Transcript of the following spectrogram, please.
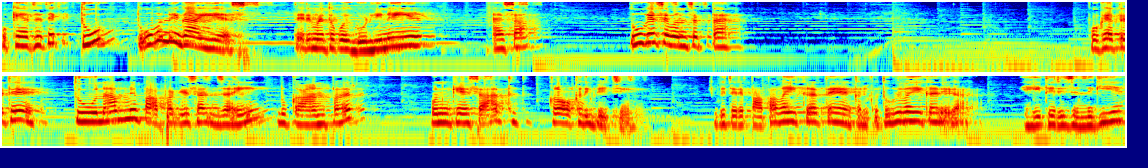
वो कहते थे कि, तू तू बनेगा आईएस तेरे में तो कोई गुण ही नहीं है, ऐसा। तू कैसे बन सकता है? वो कहते थे, तू ना अपने पापा के साथ जाई दुकान पर, उनके साथ क्रॉकरी बेची। क्योंकि तेरे पापा वही करते हैं, कल को तू भी वही करेगा। यही तेरी ज़िंदगी है।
